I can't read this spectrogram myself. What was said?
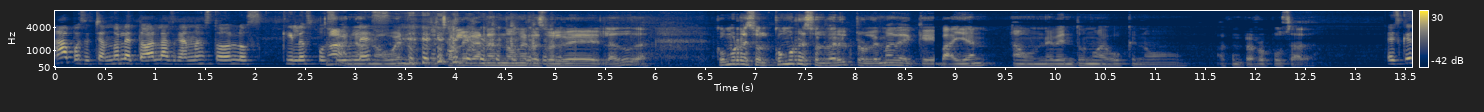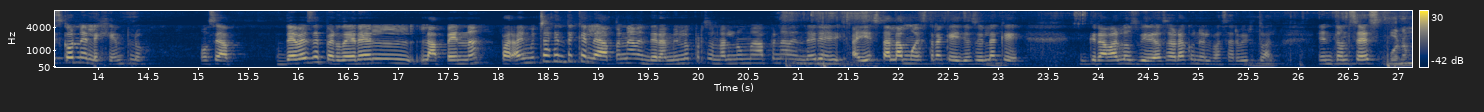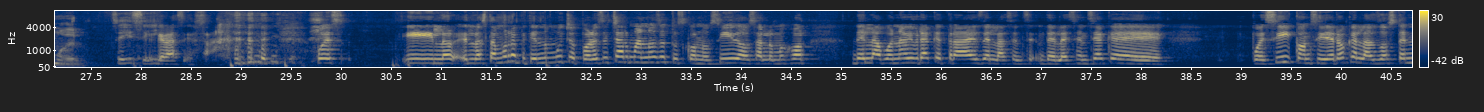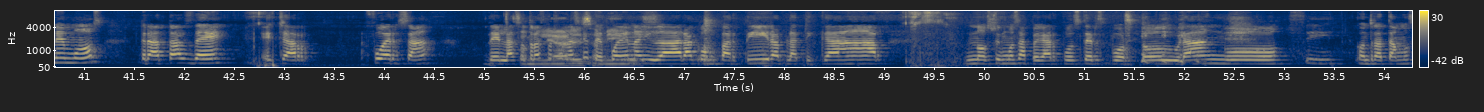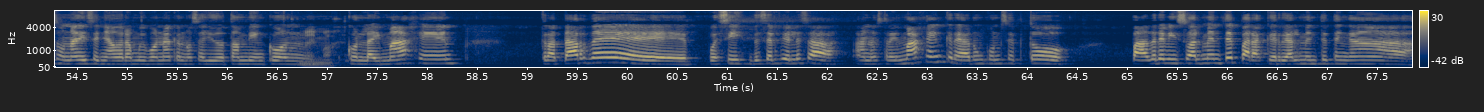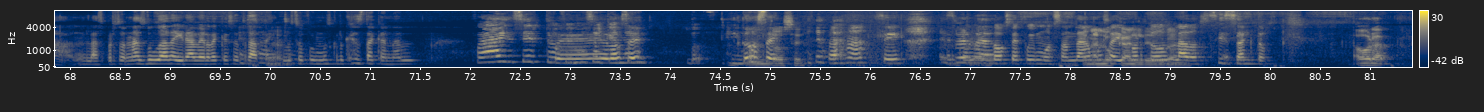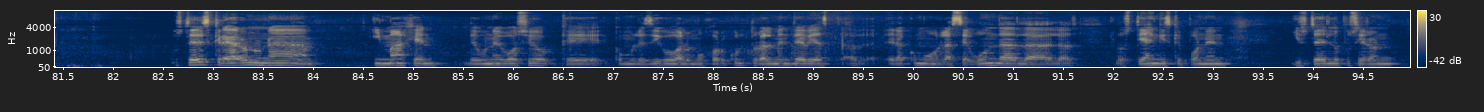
Ah, pues echándole todas las ganas, todos los kilos Ah, posibles. no, no, bueno, pues echarle ganas no me resuelve la duda. ¿Cómo, resol- ¿Cómo resolver el problema de que vayan a un evento nuevo que no a comprar ropa usada? Es que es con el ejemplo. O sea, debes de perder el, la pena. Para, hay mucha gente que le da pena vender. A mí en lo personal no me da pena vender. Y ahí, ahí está la muestra que yo soy la que graba los videos ahora con el bazar virtual. Entonces, Buena modelo. Sí, sí. Gracias. pues, y lo, lo estamos repitiendo mucho, por eso echar manos de tus conocidos, a lo mejor de la buena vibra que traes, de la, de la esencia que, pues sí, considero que las dos tenemos, tratas de echar fuerza de las otras personas que te pueden ayudar a compartir, a platicar. Nos fuimos a pegar pósters por todo Durango. Sí. Contratamos a una diseñadora muy buena que nos ayudó también con La imagen. con la imagen. Tratar de, pues sí, de ser fieles a, a nuestra imagen, crear un concepto padre visualmente para que realmente tenga las personas duda de ir a ver de qué se trata. Incluso fuimos creo que hasta canal Ay, es cierto, Fue fuimos al 12. canal. do- Canal 12. 12. Ajá, sí. Es el verdad. canal 12 fuimos, andábamos ahí por todos lados. Sí, sí. Exacto. Ahora, ustedes crearon una imagen de un negocio que, como les digo, a lo mejor culturalmente había, era como la segunda, la- las- los tianguis que ponen, y ustedes lo pusieron,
